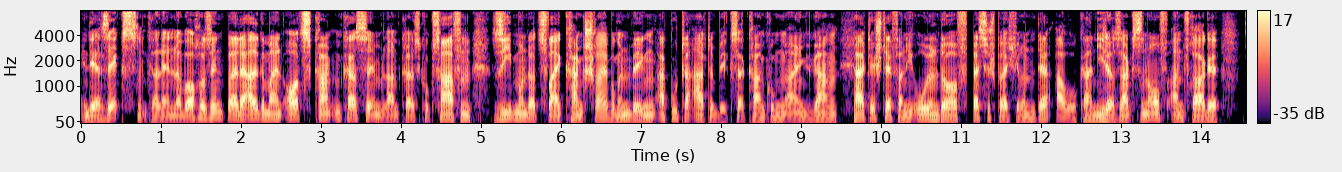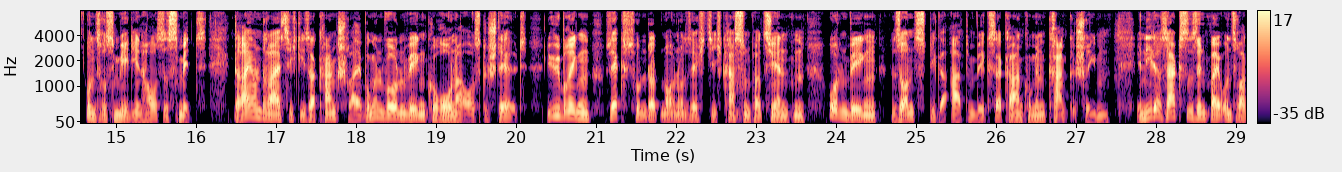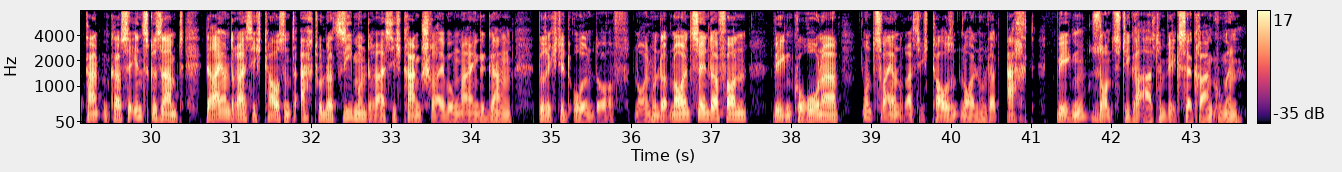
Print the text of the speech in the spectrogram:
In der sechsten Kalenderwoche sind bei der Allgemeinen Ortskrankenkasse im Landkreis Cuxhaven 702 Krankschreibungen wegen akuter Atemwegserkrankungen eingegangen, teilte Stefanie Ohlendorf, Pressesprecherin der AOK Niedersachsen, auf Anfrage unseres Medienhauses mit. 33 dieser Krankschreibungen wurden wegen Corona ausgestellt. Die übrigen 669 Kassenpatienten wurden wegen sonstiger Atemwegserkrankungen krankgeschrieben. In Niedersachsen sind bei unserer Krankenkasse insgesamt 33.837 Krankschreibungen eingegangen, berichtet Ohlendorf. 919 davon wegen Corona und 32.908 wegen sonstiger Atemwegserkrankungen.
